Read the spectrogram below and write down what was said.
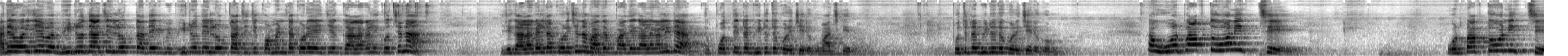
আরে ওই যে ভিডিওতে আছে লোকটা, দেখবে, ভিডিওতে লোকটা আছে, যে কমেন্টটা করে এই যে গালাগালি করছে না? এই যে গালাগালিটা করেছে না, বাজে বাজে গালাগালিটা? প্রত্যেকটা ভিডিওতে করেছে এরকম আজকে। প্রত্যেকটা ভিডিওতে করেছে এরকম। ওর পাপ তো ও নিচ্ছে। ওর পাপ তো ও নিচ্ছে।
